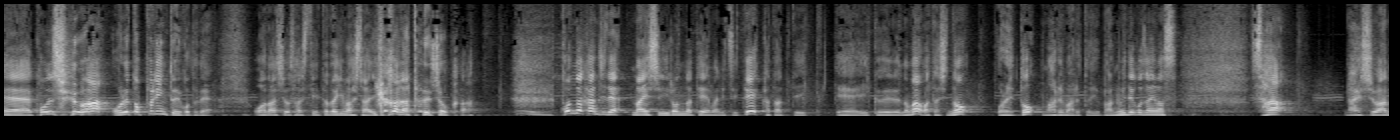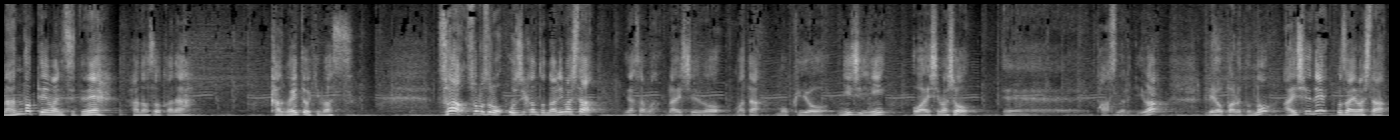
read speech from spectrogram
えー今週は俺とプリンということでお話をさせていただきました。いかがだったでしょうか？こんな感じで毎週いろんなテーマについて語っていく,、えーいくのが私の「俺とまるという番組でございます。さあ来週は何のテーマについてね話そうかな。考えておきます。さあそろそろお時間となりました。皆様来週のまた木曜2時にお会いしましょう、えーパーソナリティはレオパルトの哀愁でございました。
